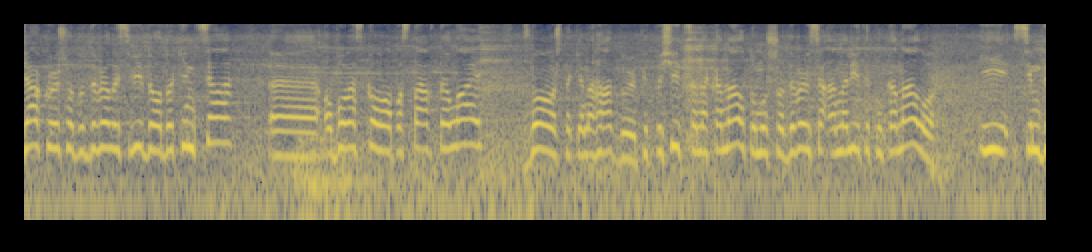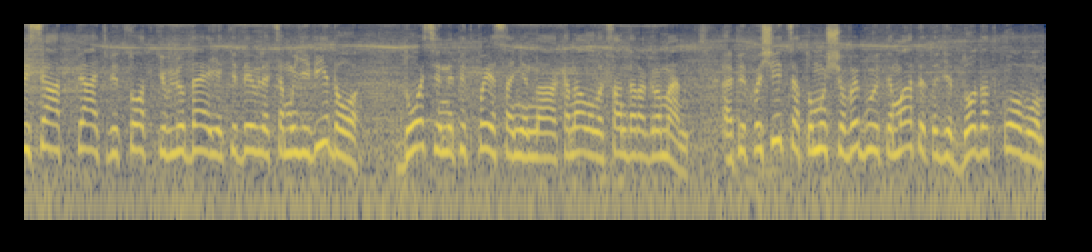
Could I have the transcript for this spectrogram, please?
Дякую, що додивились відео до кінця. Е, Обов'язково поставте лайк. Знову ж таки нагадую, підпишіться на канал, тому що дивився аналітику каналу, і 75% людей, які дивляться мої відео, досі не підписані на канал Олександр Агромен. Е, Підпишіться, тому що ви будете мати тоді додаткову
